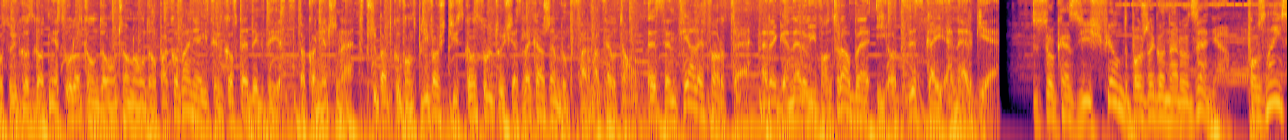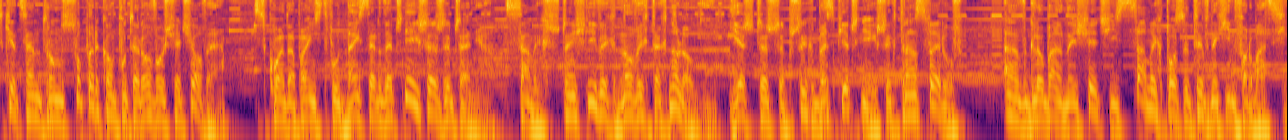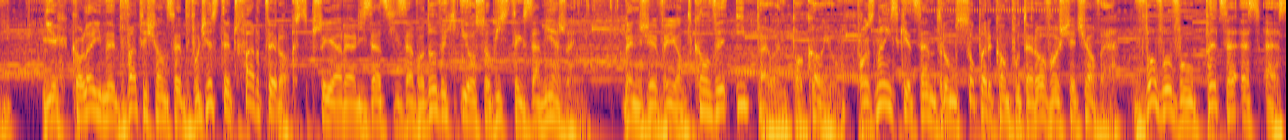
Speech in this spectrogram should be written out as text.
stosuj go zgodnie z ulotką dołączoną do opakowania i tylko wtedy, gdy jest to konieczne. W przypadku wątpliwości skonsultuj się z lekarzem lub farmaceutą. Essentiale Forte. Regeneruj wątrobę i odzyskaj energię. Z okazji Świąt Bożego Narodzenia Poznańskie Centrum Superkomputerowo-Sieciowe składa Państwu najserdeczniejsze życzenia. Samych szczęśliwych nowych technologii, jeszcze szybszych, bezpieczniejszych transferów, a w globalnej sieci samych pozytywnych informacji. Niech kolejny 2024 rok sprzyja realizacji zawodowych i osobistych zamierzeń. Będzie wyjątkowy i pełen pokoju. Poznańskie Centrum Superkomputerowo-Sieciowe www.pcss.pl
